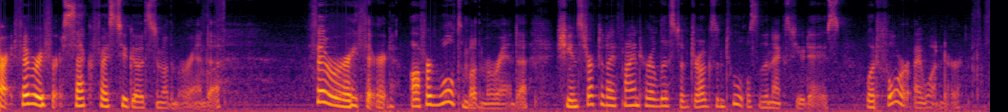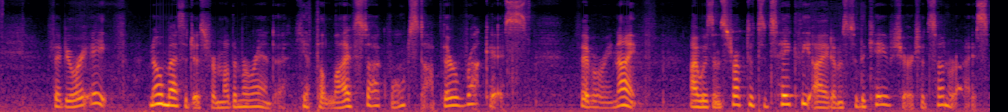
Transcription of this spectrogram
All right, February 1st, sacrificed two goats to Mother Miranda. February 3rd, offered wool to Mother Miranda. She instructed I find her a list of drugs and tools in the next few days. What for, I wonder? February 8th, no messages from Mother Miranda, yet the livestock won't stop their ruckus. February 9th, I was instructed to take the items to the cave church at sunrise,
